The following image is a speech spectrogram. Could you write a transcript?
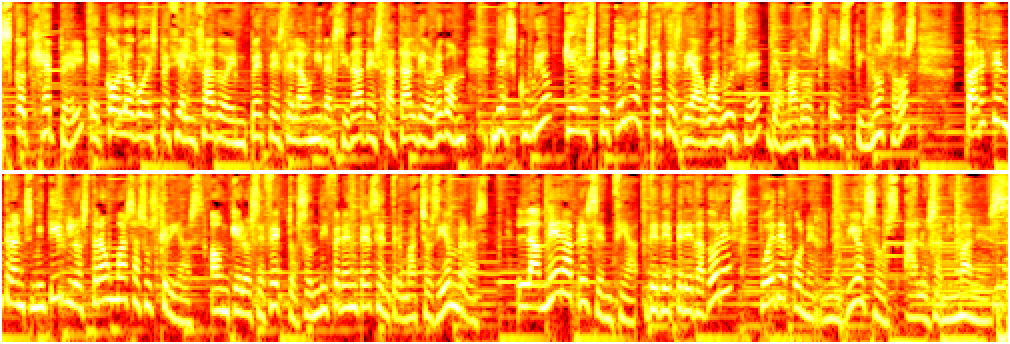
Scott Heppel, ecólogo especializado en peces de la Universidad Estatal de Oregón, descubrió que los pequeños peces de agua dulce, llamados espinosos, parecen transmitir los traumas a sus crías, aunque los efectos son diferentes entre machos y hembras. La mera presencia de depredadores puede poner nerviosos a los animales.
